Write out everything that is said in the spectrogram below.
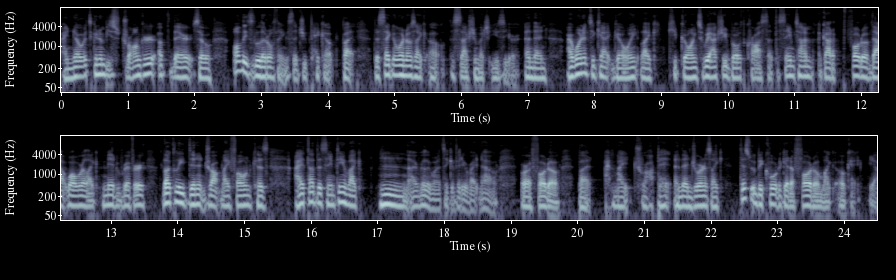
I know it's going to be stronger up there. So all these little things that you pick up. But the second one, I was like, oh, this is actually much easier. And then I wanted to get going, like keep going. So we actually both crossed at the same time. I got a photo of that while we're like mid river. Luckily, didn't drop my phone because I thought the same thing. Like, hmm, I really want to take a video right now or a photo, but I might drop it. And then Jordan's like, this would be cool to get a photo. I'm like, okay, yeah,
